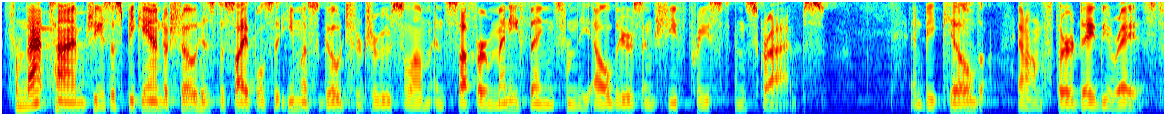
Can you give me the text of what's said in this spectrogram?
From that time, Jesus began to show his disciples that he must go to Jerusalem and suffer many things from the elders and chief priests and scribes, and be killed, and on the third day be raised.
